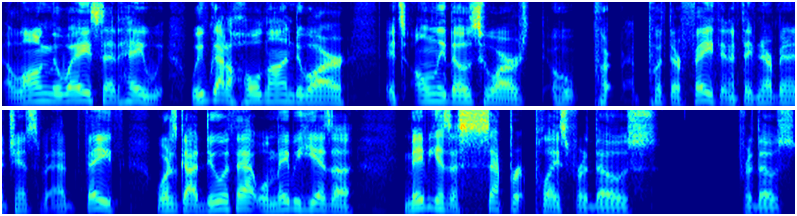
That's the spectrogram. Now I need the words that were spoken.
along the way said, "Hey, we, we've got to hold on to our. It's only those who are who put put their faith, and if they've never been a chance to have faith, what does God do with that? Well, maybe He has a maybe has a separate place for those for those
